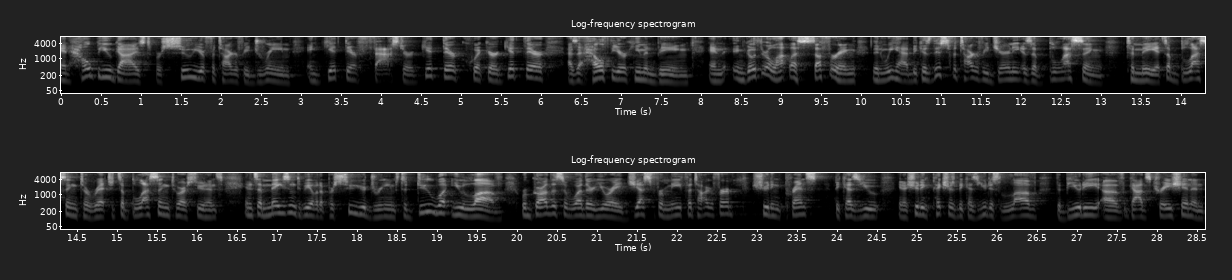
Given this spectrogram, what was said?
and help you guys to pursue your photography dream and get there faster, get there quicker, get there as a healthier human being, and, and go through a lot less suffering than we had because this photography journey is a blessing to me. It's a blessing to Rich. It's a blessing to our students. And it's amazing to be able to pursue your dreams, to do what you love, regardless of whether you're a just for me photographer, shooting prints, because you, you know, shooting pictures because you just love the beauty of God's creation and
